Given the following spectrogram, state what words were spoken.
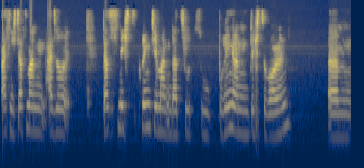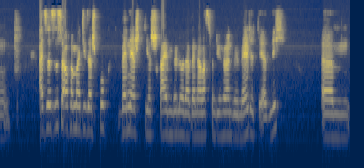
weiß nicht, dass man, also, dass es nichts bringt, jemanden dazu zu bringen, dich zu wollen. Ähm, also es ist auch immer dieser Spruch, wenn er dir schreiben will oder wenn er was von dir hören will, meldet er sich. Ähm,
